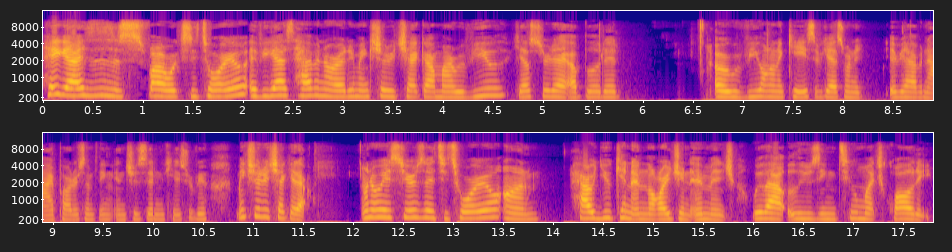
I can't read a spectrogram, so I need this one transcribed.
Hey guys, this is Fireworks tutorial. If you guys haven't already, make sure to check out my review. Yesterday I uploaded a review on a case. If you guys want to, if you have an iPod or something interested in case review, make sure to check it out. Anyways, here's a tutorial on how you can enlarge an image without losing too much quality.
